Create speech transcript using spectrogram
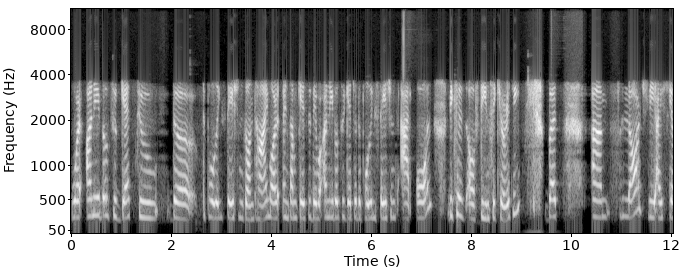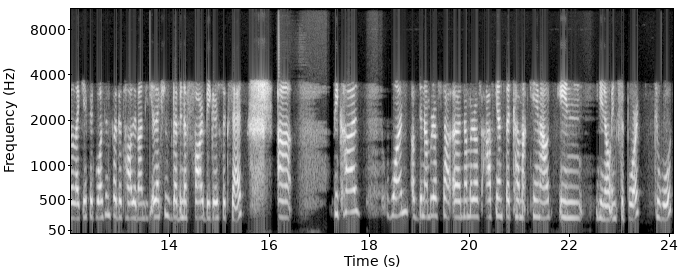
were unable to get to the, the polling stations on time, or in some cases, they were unable to get to the polling stations at all because of the insecurity. But um, largely, I feel like if it wasn't for the Taliban, the elections would have been a far bigger success. Uh, because one of the number of uh, number of Afghans that come came out in you know in support to vote,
